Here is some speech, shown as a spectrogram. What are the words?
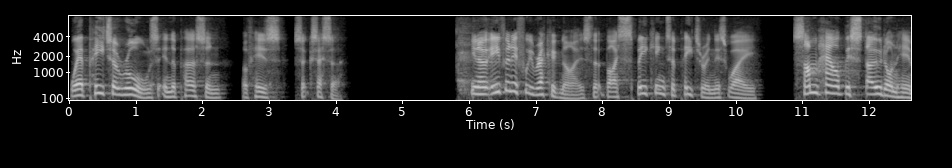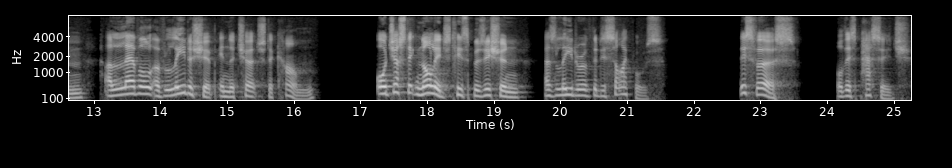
where Peter rules in the person of his successor. You know, even if we recognize that by speaking to Peter in this way, somehow bestowed on him a level of leadership in the church to come, or just acknowledged his position as leader of the disciples. This verse or this passage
